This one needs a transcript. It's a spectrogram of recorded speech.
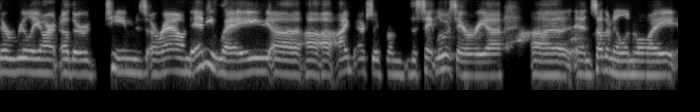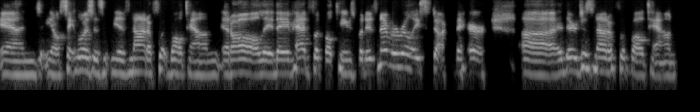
There really aren't other teams around anyway. Uh, uh, I'm actually from the St. Louis area uh, in Southern Illinois, and you know St. Louis is, is not a football town at all. They they've had football teams, but it's never really stuck there. they're just not a football town.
